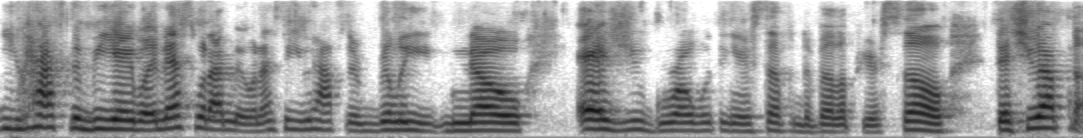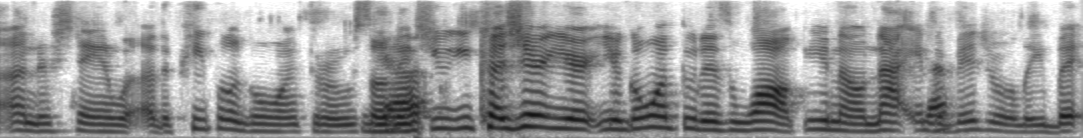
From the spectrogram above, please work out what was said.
you have to be able, and that's what I mean when I say you have to really know as you grow within yourself and develop yourself that you have to understand what other people are going through, so Yeah. that you because you're you're you're going through this walk, you know, not individually, but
